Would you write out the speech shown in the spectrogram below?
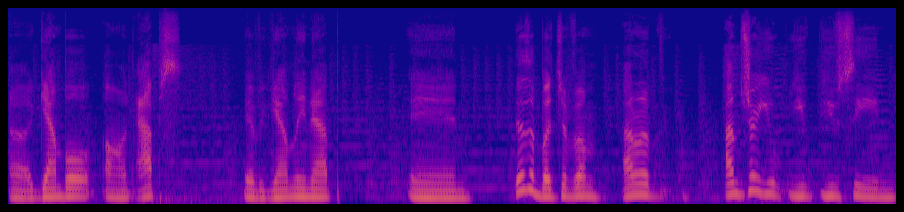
uh, gamble on apps. We have a gambling app, and there's a bunch of them. I don't know. If, I'm sure you you you've seen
